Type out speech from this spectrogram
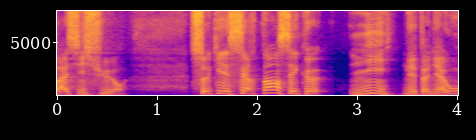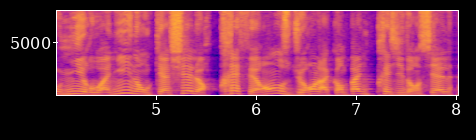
Pas si sûr. Ce qui est certain, c'est que ni Netanyahou ni Rouhani n'ont caché leur préférence durant la campagne présidentielle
